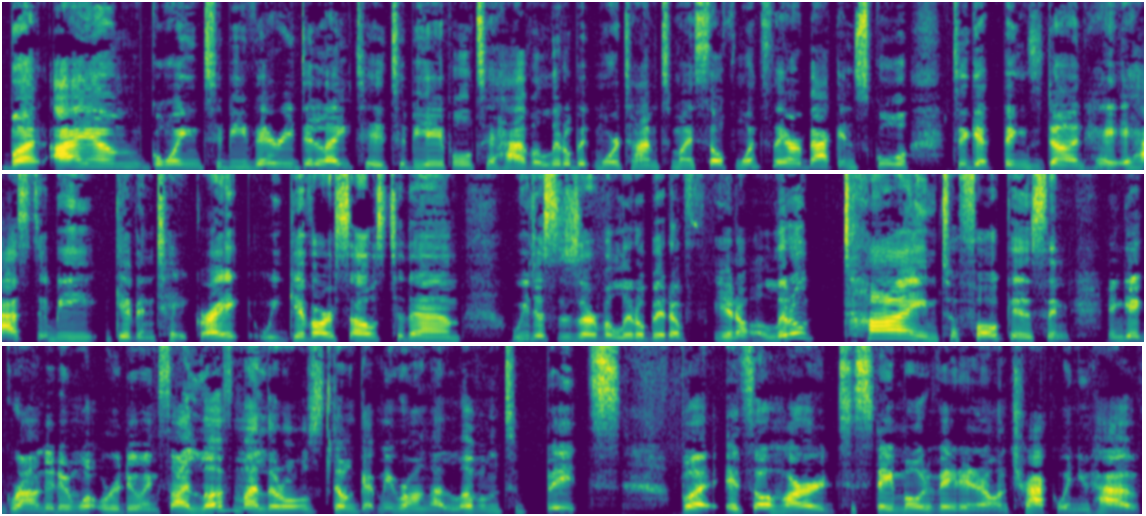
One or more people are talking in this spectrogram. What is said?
But I am going to be very delighted to be able to have a little bit more time to myself once they are back in school to get things done. Hey, it has to be give and take, right? We give ourselves to them. We just deserve a little bit of, you know, a little time to focus and and get grounded in what we're doing. So I love my littles. Don't get me wrong. I love them to bits but it's so hard to stay motivated and on track when you have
